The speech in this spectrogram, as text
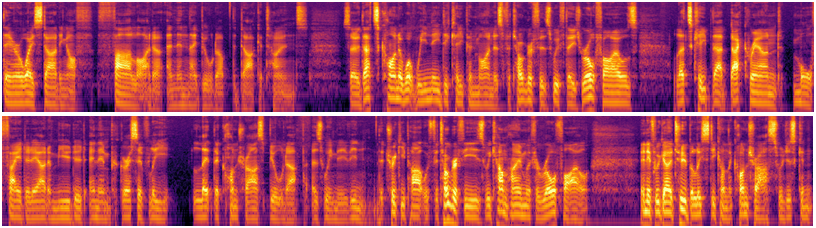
they're always starting off far lighter and then they build up the darker tones. So that's kind of what we need to keep in mind as photographers with these raw files. Let's keep that background more faded out and muted and then progressively let the contrast build up as we move in. The tricky part with photography is we come home with a raw file and if we go too ballistic on the contrast, we're just going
